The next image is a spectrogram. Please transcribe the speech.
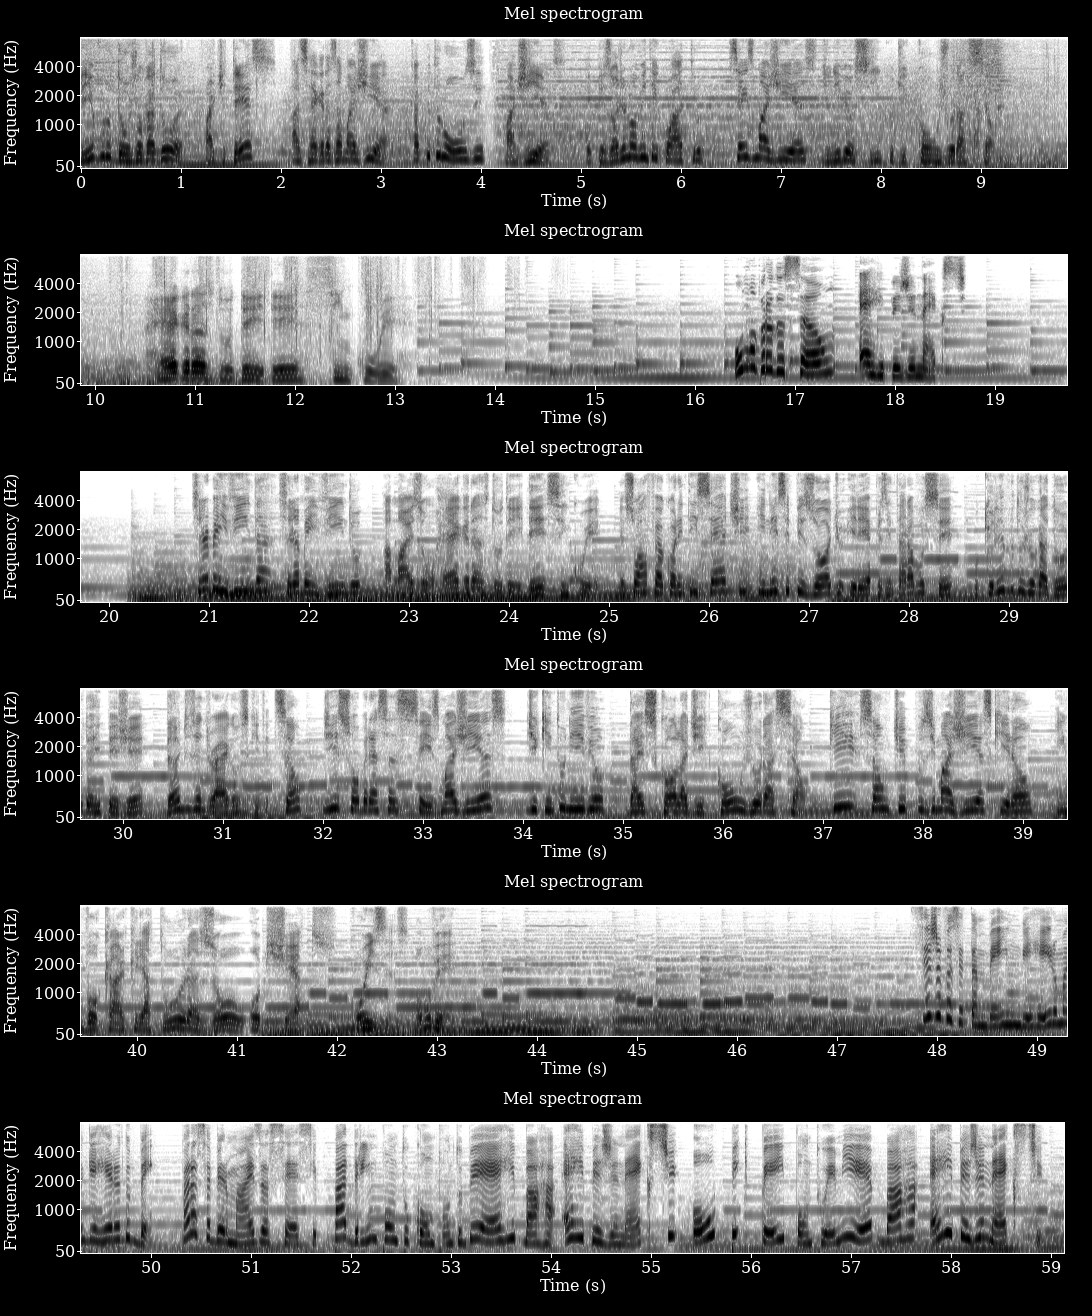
Livro do Jogador, Parte 3 As Regras da Magia, Capítulo 11 Magias, Episódio 94 6 Magias de nível 5 de Conjuração. Regras do DD 5E Uma produção RPG Next. Seja bem-vinda, seja bem-vindo a mais um Regras do D&D 5e. Eu sou Rafael47 e nesse episódio irei apresentar a você o que o livro do jogador do RPG Dungeons and Dragons quinta edição diz sobre essas seis magias de quinto nível da escola de conjuração, que são tipos de magias que irão invocar criaturas ou objetos, coisas. Vamos ver. Seja você também um guerreiro ou uma guerreira do bem. Para saber mais, acesse padrim.com.br barra rpgnext ou picpay.me barra rpgnext.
